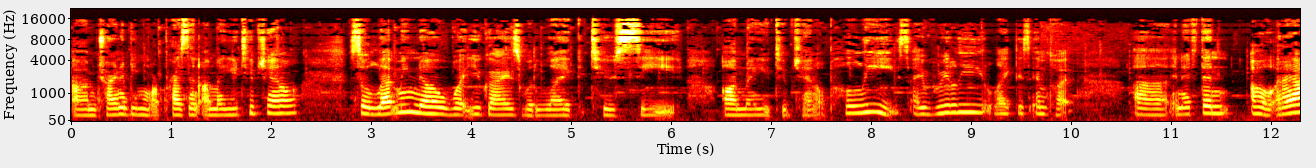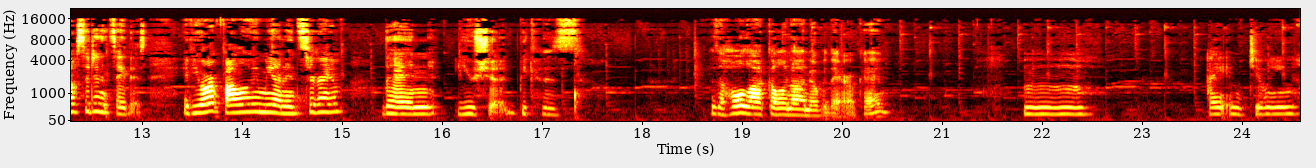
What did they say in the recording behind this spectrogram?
I'm trying to be more present on my YouTube channel. So let me know what you guys would like to see on my YouTube channel, please. I really like this input. Uh, and if then, oh, and I also didn't say this. If you aren't following me on Instagram, then you should because there's a whole lot going on over there, okay? Mm, I am doing,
